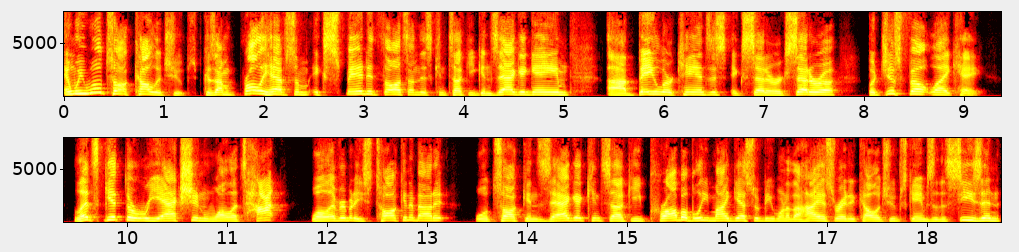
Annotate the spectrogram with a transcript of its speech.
And we will talk college hoops because I'm probably have some expanded thoughts on this Kentucky Gonzaga game, uh, Baylor, Kansas, et cetera, et cetera. But just felt like, hey, let's get the reaction while it's hot, while everybody's talking about it. We'll talk Gonzaga, Kentucky. Probably my guess would be one of the highest rated college hoops games of the season.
